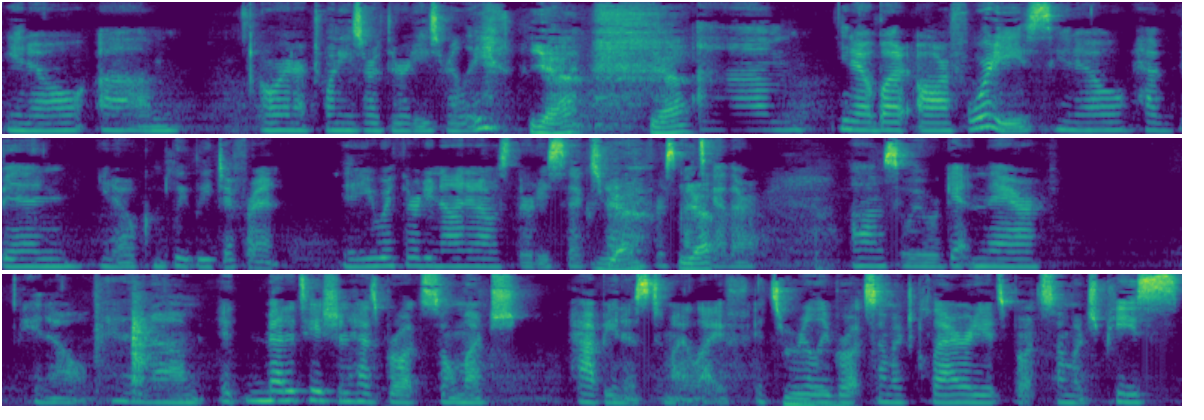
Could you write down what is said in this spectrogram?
You know, um, or in our twenties or thirties, really. Yeah. Yeah. um, you know, but our 40s, you know, have been, you know, completely different, Yeah, you were 39 and I was 36 right, when we first got yeah. together. Um, so we were getting there, you know, and um, it, meditation has brought so much happiness to my life. It's Mm-hmm. really brought so much clarity. It's brought so much peace.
